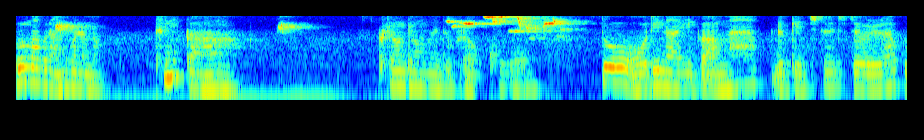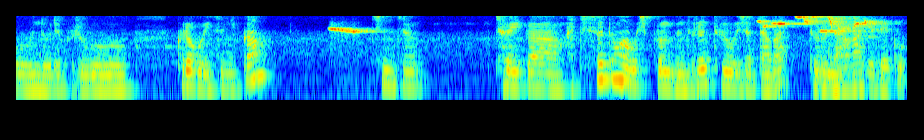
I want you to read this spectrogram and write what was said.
음악을 아무거나 막 트니까 그런 경우에도 그렇고 또 어린아이가 막 이렇게 주절주절하고 노래 부르고 그러고 있으니까 심지어 저희가 같이 소통하고 싶은 분들은 들어오셨다가 들어 나가게 되고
